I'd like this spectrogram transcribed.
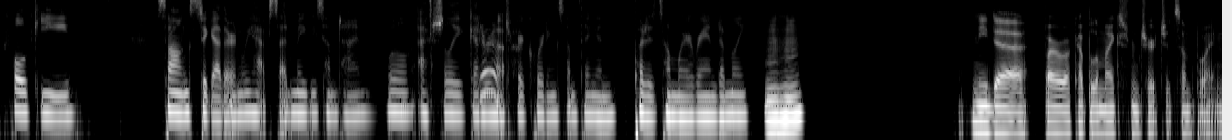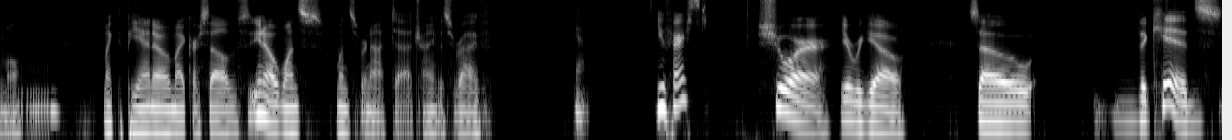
folky songs together, and we have said maybe sometime we'll actually get Yeah. around to recording something and put it somewhere randomly. Mm-hmm. Need to borrow a couple of mics from church at some point, and we'll Mm. mic the piano, mic ourselves. You know, once once we're not uh, trying to survive. Yeah. You first. Sure. Here we go. So the kids.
